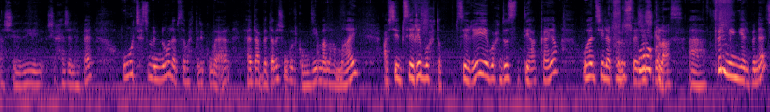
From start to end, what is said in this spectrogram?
cache-cœur شي حاجة الهبال وتحت منه لابسة واحد التريكو واعر هذا بعدا باش نقول لكم ديما les mailles. عرفتي لبسي غير بوحدو. لبسي غير بوحدو سدي هكايا. وهانتي لابسة sport. و classe آه فنين يا البنات.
